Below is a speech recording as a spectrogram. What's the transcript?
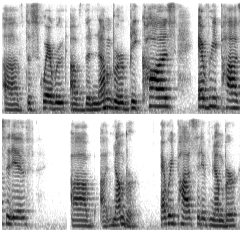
of the square root of the number because every positive uh, a number. Every positive number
